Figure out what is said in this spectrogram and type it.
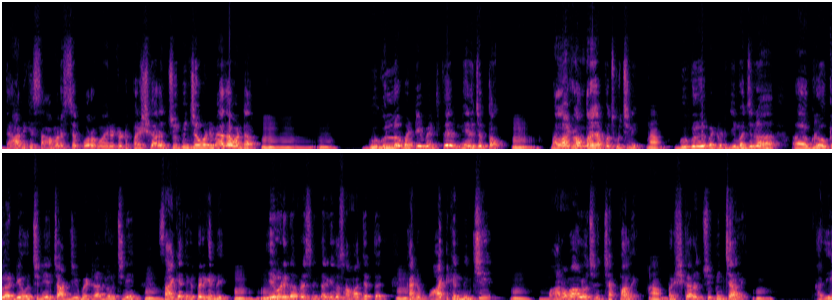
దానికి సామరస్యపూర్వకమైనటువంటి పరిష్కారం చూపించేవాడిని మేధావి అంటారు. గూగుల్లో బట్టి పెడితే నేను చెప్తాం. మళ్ళాంట్లో అందరూ చెప్పొచ్చు కూర్చుని. గూగుల్లో పెట్టి ఈ మధ్యన గ్రోక్ లాంటివి వచ్చినాయి చాట్ జీపీటీ లాంటివి వచ్చినాయి. సాంకేతిక పెరిగింది. ఏమడిగినా ప్రశ్నకి దానికి ఏదో సమాధానం చెప్తాది. ఉమ్, కానీ వాటికి మించి మానవ ఆలోచన చెప్పాలి. పరిష్కారం చూపించాలి. అది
